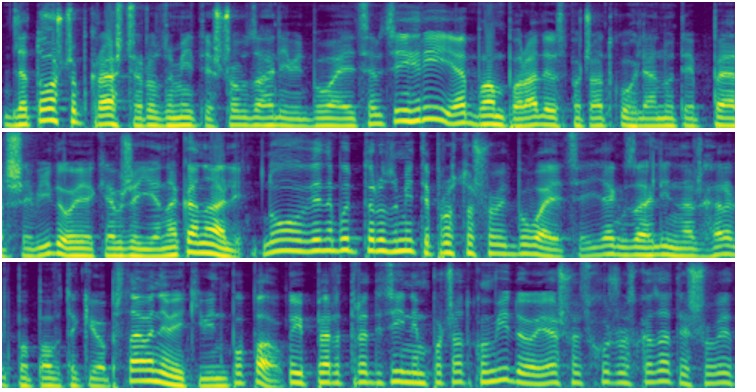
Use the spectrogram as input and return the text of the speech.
Для того, щоб краще розуміти, що взагалі відбувається в цій грі, я б вам порадив спочатку глянути перше відео, яке вже є на каналі. Ну, ви не будете розуміти просто, що відбувається, і як взагалі наш Геральт попав в такі обставини, в які він попав. Ну, І перед традиційним початком відео я щось хочу сказати, що ви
